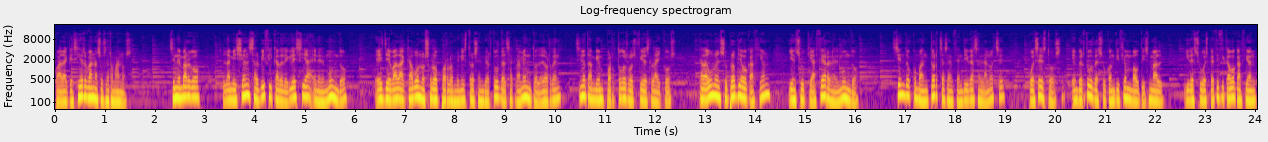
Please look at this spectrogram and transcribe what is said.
para que sirvan a sus hermanos. Sin embargo, la misión salvífica de la Iglesia en el mundo es llevada a cabo no solo por los ministros en virtud del sacramento del orden, sino también por todos los fieles laicos, cada uno en su propia vocación y en su quehacer en el mundo, siendo como antorchas encendidas en la noche, pues estos, en virtud de su condición bautismal y de su específica vocación,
